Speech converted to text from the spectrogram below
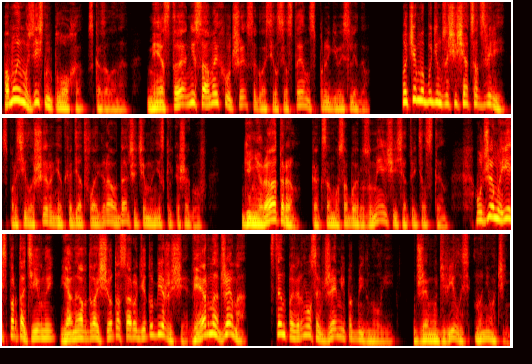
«По-моему, здесь неплохо», — сказала она. «Место не самое худшее», — согласился Стэн, спрыгивая следом. «Но чем мы будем защищаться от зверей?» — спросила Шира, не отходя от флайграва дальше, чем на несколько шагов. «Генератором», — как само собой разумеющийся, ответил Стэн. «У Джема есть портативный, и она в два счета соорудит убежище. Верно, Джема?» Стэн повернулся к Джемме и подмигнул ей. Джем удивилась, но не очень.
